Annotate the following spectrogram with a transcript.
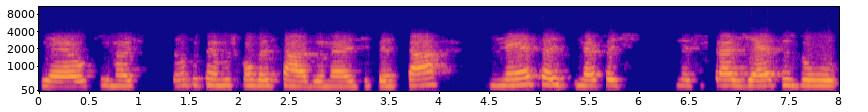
que é o que nós tanto temos conversado, né, de pensar nessas, nessas, nesses trajetos do,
